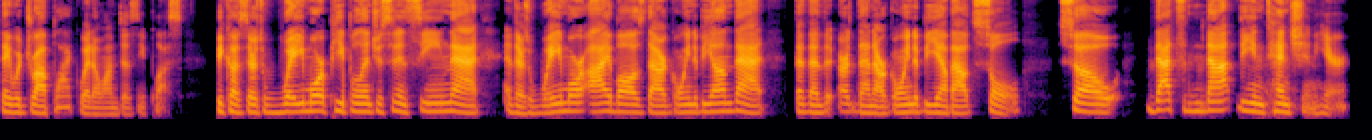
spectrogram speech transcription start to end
they would drop Black Widow on Disney Plus because there's way more people interested in seeing that, and there's way more eyeballs that are going to be on that than than, than are going to be about Soul. So that's not the intention here.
